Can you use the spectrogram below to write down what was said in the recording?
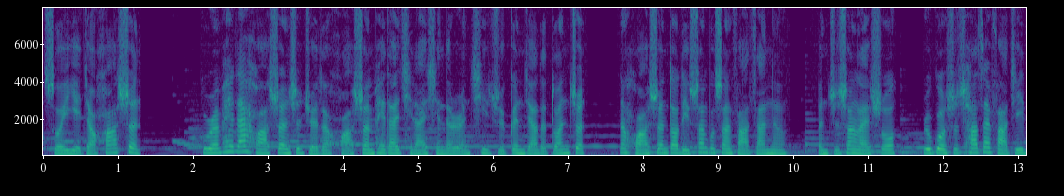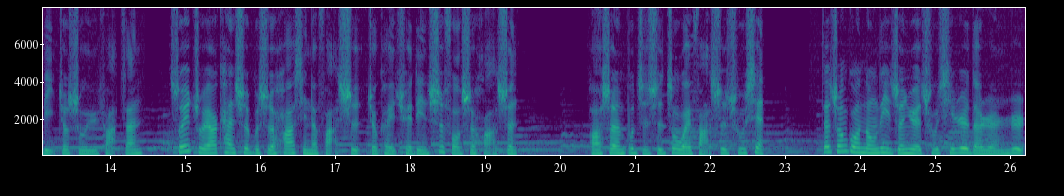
所以也叫花盛。古人佩戴华盛是觉得华盛佩戴起来显得人气质更加的端正。那华盛到底算不算发簪呢？本质上来说，如果是插在发髻里，就属于发簪。所以主要看是不是花形的发饰，就可以确定是否是华盛。华盛不只是作为法事出现，在中国农历正月初七日的人日，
